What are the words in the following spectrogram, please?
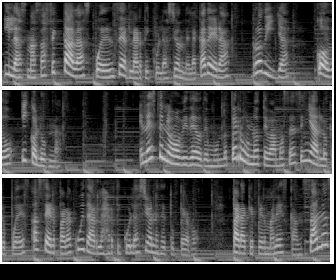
y las más afectadas pueden ser la articulación de la cadera, rodilla, codo y columna. En este nuevo video de Mundo Perruno te vamos a enseñar lo que puedes hacer para cuidar las articulaciones de tu perro para que permanezcan sanas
